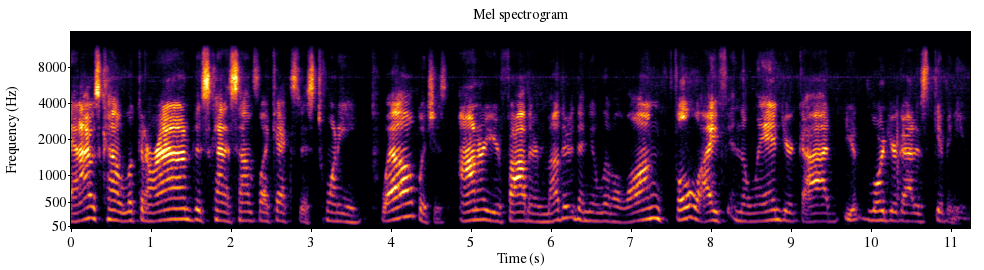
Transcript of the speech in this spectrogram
And I was kind of looking around. This kind of sounds like Exodus 2012, which is honor your father and mother, then you'll live a long, full life in the land your God, your Lord your God has given you.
